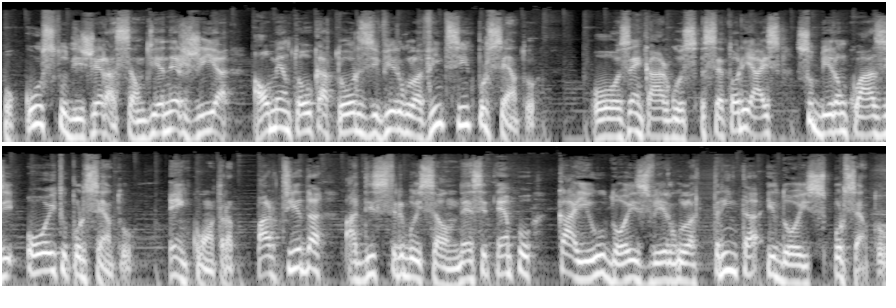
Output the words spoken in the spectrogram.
o custo de geração de energia aumentou 14,25%. Os encargos setoriais subiram quase 8%. Em contrapartida, a distribuição nesse tempo caiu 2,32%.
